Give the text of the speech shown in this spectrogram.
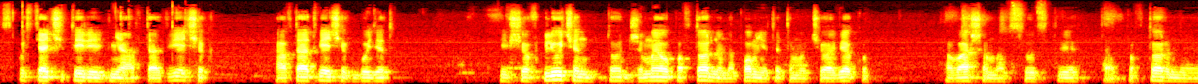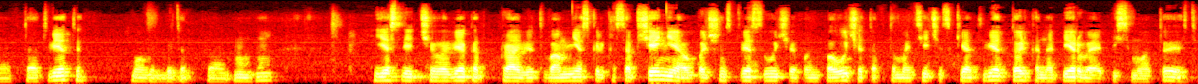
спустя 4 дня автоответчик, автоответчик будет еще включен, то Gmail повторно напомнит этому человеку о вашем отсутствии. Так, повторные автоответы могут быть отправлены. Угу. Если человек отправит вам несколько сообщений, а в большинстве случаев он получит автоматический ответ только на первое письмо, то есть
